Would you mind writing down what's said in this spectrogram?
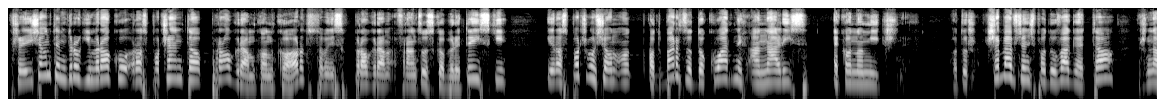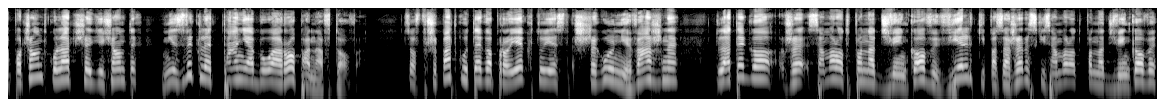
W 1962 roku rozpoczęto program Concorde, to jest program francusko-brytyjski, i rozpoczął się on od, od bardzo dokładnych analiz ekonomicznych. Otóż trzeba wziąć pod uwagę to, że na początku lat 60. niezwykle tania była ropa naftowa, co w przypadku tego projektu jest szczególnie ważne, dlatego że samolot ponaddźwiękowy, wielki pasażerski samolot ponaddźwiękowy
